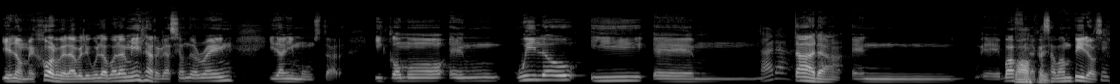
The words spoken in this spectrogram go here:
y es lo mejor de la película para mí, es la relación de Rain y Danny Moonstar. Y como en Willow y em, ¿Tara? Tara en eh, Buffy, la Buffy. Casa de Vampiros, Sí.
